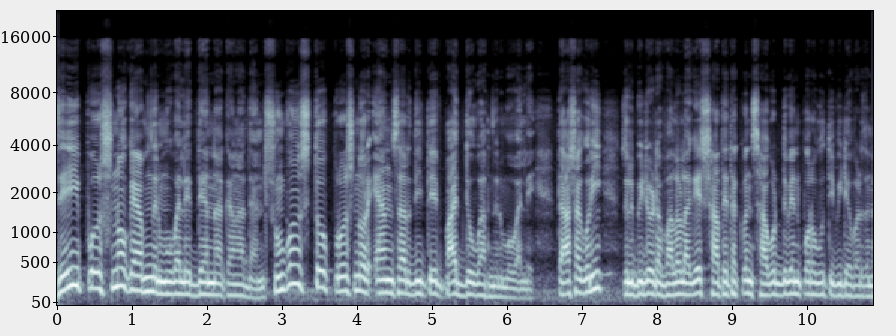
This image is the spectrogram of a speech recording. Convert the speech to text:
যেই প্রশ্নকে আপনার মোবাইলে দেন না কেন দেন সমস্ত প্রশ্নর অ্যান্সার দিতে বাধ্য আপনার মোবাইলে তা আশা করি যদি ভিডিওটা ভালো লাগে সাথে থাকবেন সাপোর্ট দেবেন পরবর্তী ভিডিও পাওয়ার জন্য।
